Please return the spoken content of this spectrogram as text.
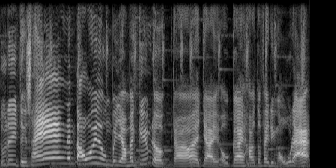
Tôi đi từ sáng đến tối luôn bây giờ mới kiếm được. Trời ơi trời ok thôi tôi phải đi ngủ đã.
